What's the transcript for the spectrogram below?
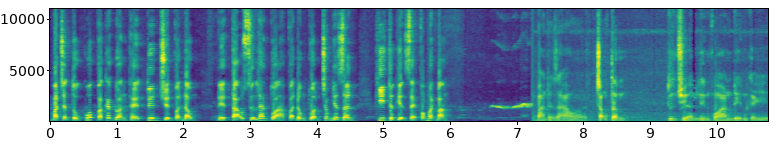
Mặt trận Tổ quốc và các đoàn thể tuyên truyền vận động để tạo sự lan tỏa và đồng thuận trong nhân dân khi thực hiện giải phóng mặt bằng. Ban tuyên giáo trọng tâm tuyên truyền liên quan đến cái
